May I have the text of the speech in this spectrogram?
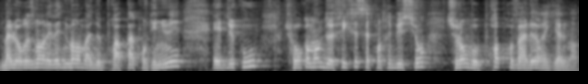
malheureusement l'événement bah, ne pourra pas continuer. Et du coup, je vous recommande de fixer cette contribution selon vos propres valeurs également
